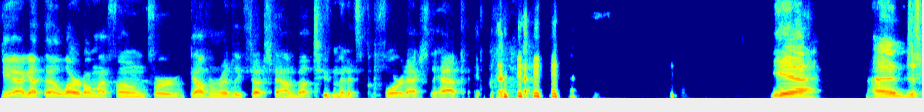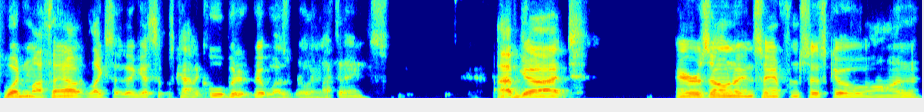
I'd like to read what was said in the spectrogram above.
Yeah, I got the alert on my phone for Calvin Ridley's touchdown about two minutes before it actually happened. Yeah. I just wasn't my thing. I, like I said, I guess it was kind of cool, but it, it wasn't really my thing. I've got Arizona and San Francisco on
